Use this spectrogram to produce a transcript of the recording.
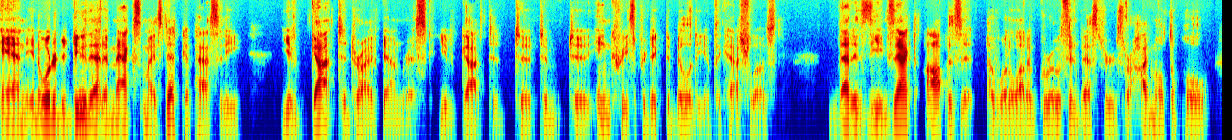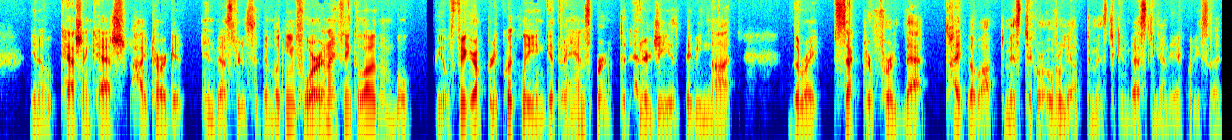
And in order to do that and maximize debt capacity, you've got to drive down risk. You've got to, to, to, to increase predictability of the cash flows that is the exact opposite of what a lot of growth investors or high multiple you know cash on cash high target investors have been looking for and i think a lot of them will you know figure out pretty quickly and get their hands burnt that energy is maybe not the right sector for that type of optimistic or overly optimistic investing on the equity side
